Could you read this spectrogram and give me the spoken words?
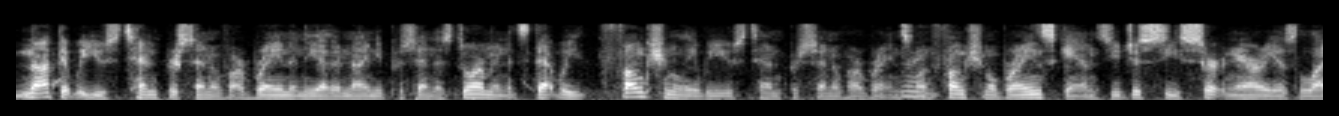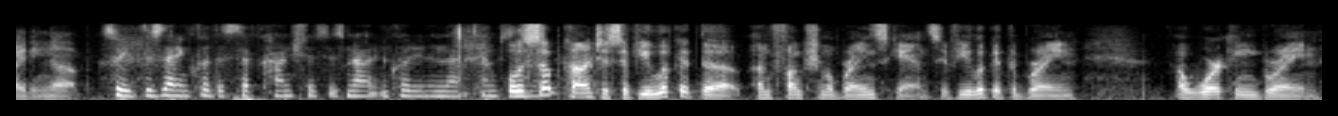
not that we use 10% of our brain and the other 90% is dormant. It's that we functionally we use 10% of our brain. So on functional brain scans, you just see certain areas lighting up. So does that include the subconscious? Is not included in that 10%? Well, the subconscious, if you look at the unfunctional brain scans, if you look at the brain, a working brain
